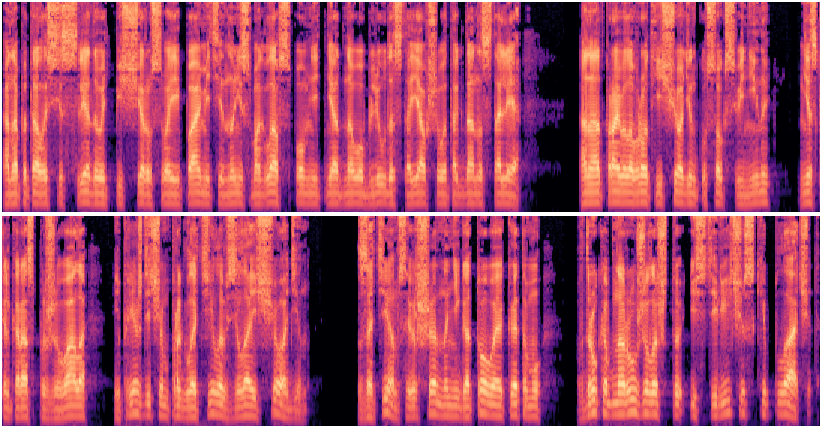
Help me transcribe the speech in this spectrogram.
Она пыталась исследовать пещеру своей памяти, но не смогла вспомнить ни одного блюда, стоявшего тогда на столе. Она отправила в рот еще один кусок свинины, несколько раз пожевала и, прежде чем проглотила, взяла еще один. Затем, совершенно не готовая к этому, вдруг обнаружила, что истерически плачет.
